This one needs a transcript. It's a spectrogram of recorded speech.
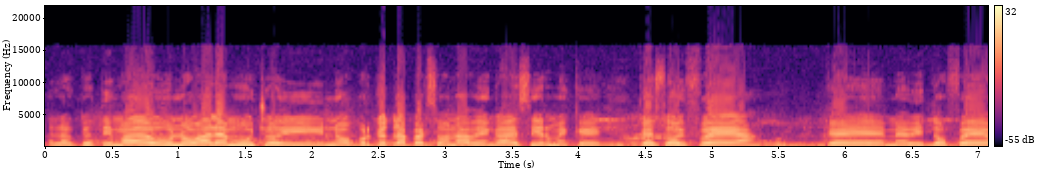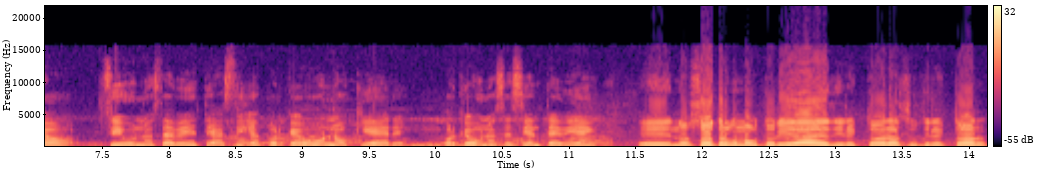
La autoestima de uno vale mucho y no porque otra persona venga a decirme que, soy fea, que me visto feo. Si uno se viste así es porque uno quiere, porque uno se siente bien. Eh, nosotros como autoridades, directora, subdirector,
